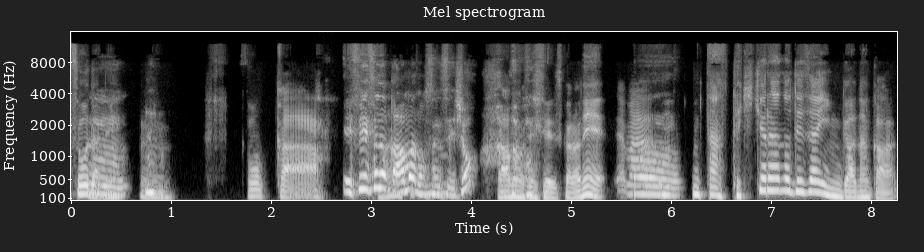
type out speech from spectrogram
そうだね。ううんん。そうか。FF なんか天野先生でしょ？天野先生ですからね。まあ、敵キャラのデザインがなんか、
